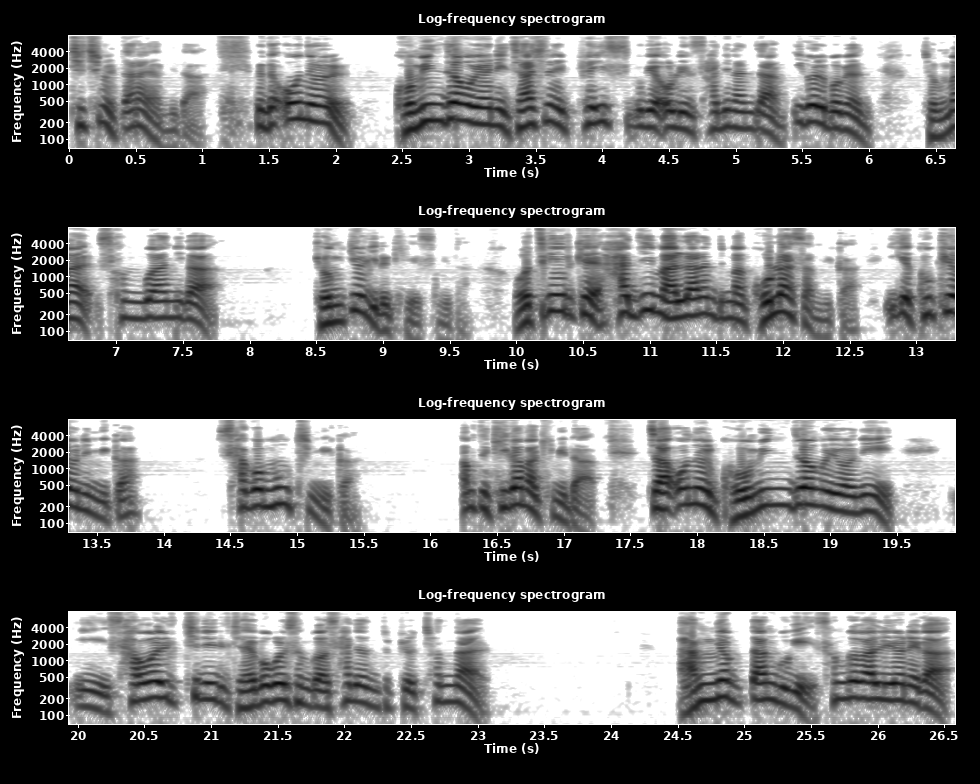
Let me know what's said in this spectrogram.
지침을 따라야 합니다. 그런데 오늘 고민정 의원이 자신의 페이스북에 올린 사진 한 장 이걸 보면 정말 선관위가 경기를 일으키겠습니다. 어떻게 이렇게 하지 말라는 짓만 골라서 합니까? 이게 국회의원입니까? 사고 뭉칩니까? 아무튼 기가 막힙니다. 자, 오늘 고민정 의원이 이 4월 7일 재보궐선거 사전투표 첫날 방역당국이 선거관리위원회가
